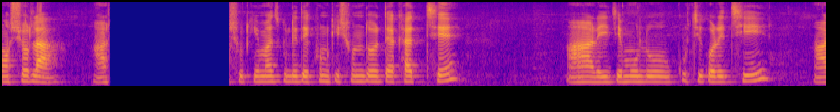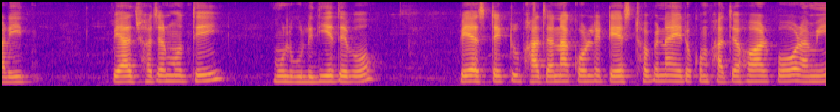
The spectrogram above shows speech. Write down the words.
মশলা। আর শুটকি মাছগুলি দেখুন কি সুন্দর দেখাচ্ছে। আর এই যে মুলু কুচি করেছি, আর এই পেঁয়াজ ভাজার মধ্যেই মুলগুলি দিয়ে দেব। পেঁয়াজটা একটু ভাজা না করলে টেস্ট হবে না, এরকম ভাজা হওয়ার পর আমি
